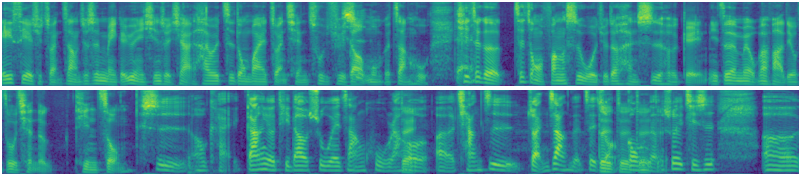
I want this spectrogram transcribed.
ACH 转账就是每个月你薪水下来，它会自动帮你转钱出去到某个账户。其实这个这种方式，我觉得很适合给你真的没有办法留住钱的听众。是 OK，刚刚有提到数位账户，然后呃强制转账的这种功能，所以其实呃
